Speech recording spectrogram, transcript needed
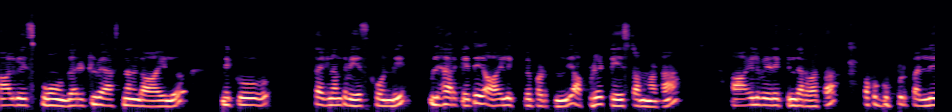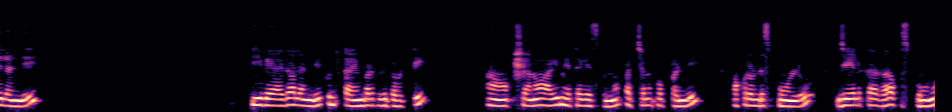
నాలుగైదు స్పూన్ గరిటెలు వేస్తున్నానండి ఆయిల్. మీకు తగినంత వేసుకోండి. పులిహోరకి అయితే ఆయిల్ ఎక్కువే పడుతుంది. అప్పుడే టేస్ట్ అనమాట ఆయిల్ వేడెక్కిన తర్వాత ఒక గుప్పుడు పల్లీలండి. ఈ వేగాలండి. కొంచెం టైం పడుతుంది కాబట్టి ఒక క్షణం ఆగి మిగతా వేసుకుందాం. పచ్చనపప్పు అండి ఒక రెండు స్పూన్లు. జీలకర్ర ఒక స్పూను.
